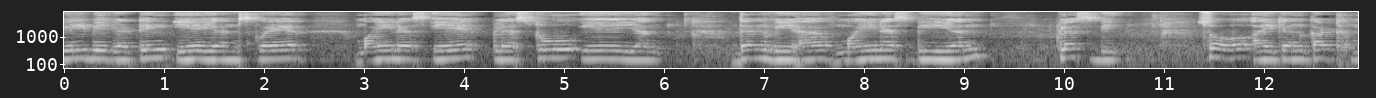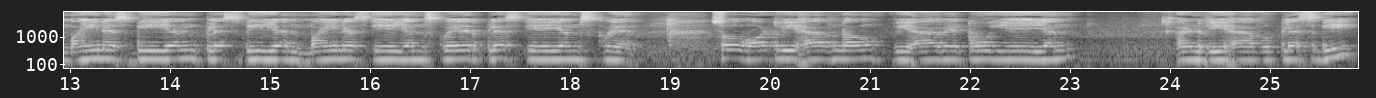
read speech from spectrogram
will be getting an square minus a plus 2an then we have minus bn plus b. So I can cut minus bn plus bn minus an square plus an square. So what we have now? We have a 2an and we have plus b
